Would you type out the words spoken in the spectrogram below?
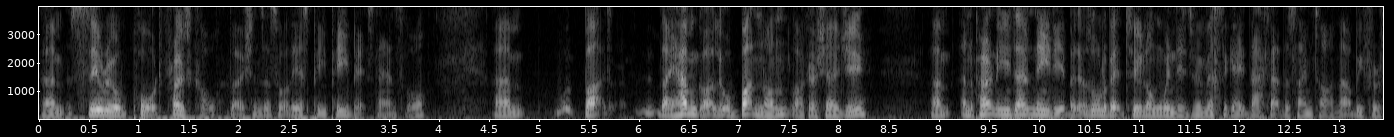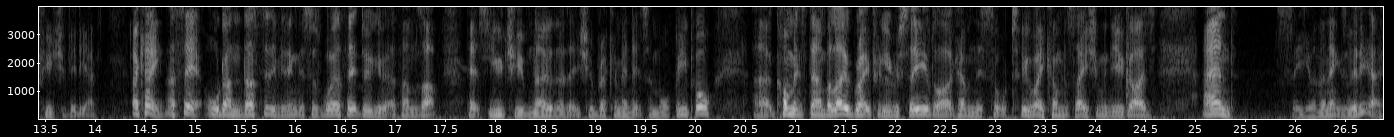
Um, serial port protocol versions that's what the spp bit stands for um, but they haven't got a little button on like I showed you. Um, and apparently you don't need it, but it was all a bit too long-winded to investigate that at the same time. That'll be for a future video. Okay, that's it. All done and dusted. If you think this was worth it, do give it a thumbs up. Let's YouTube know that it should recommend it to more people. Uh, comments down below, gratefully received. I like having this sort of two-way conversation with you guys. And see you in the next video.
